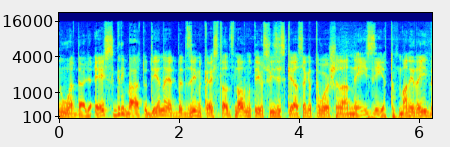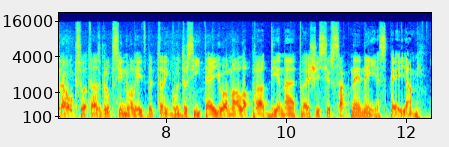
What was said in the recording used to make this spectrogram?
nodaļa? Es gribētu dienēt, bet zinu, ka es tādas normatīvas fiziskajā sagatavošanā neizietu. Man ir arī draugs, otrās grupas invalīds, bet arī gudrs IT jomā labprāt dienēt. Vai šis ir saknē neiespējami?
